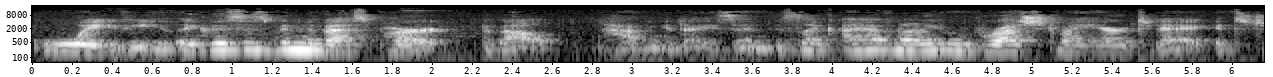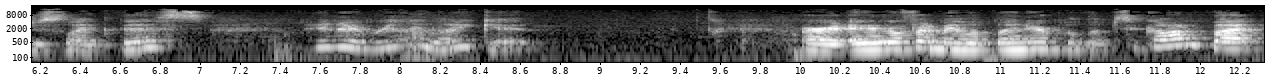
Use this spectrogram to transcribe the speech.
wavy. Like this has been the best part about having a Dyson. It's like I have not even brushed my hair today. It's just like this and I really like it. Alright, I gotta go find my lip liner and put lipstick on, but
